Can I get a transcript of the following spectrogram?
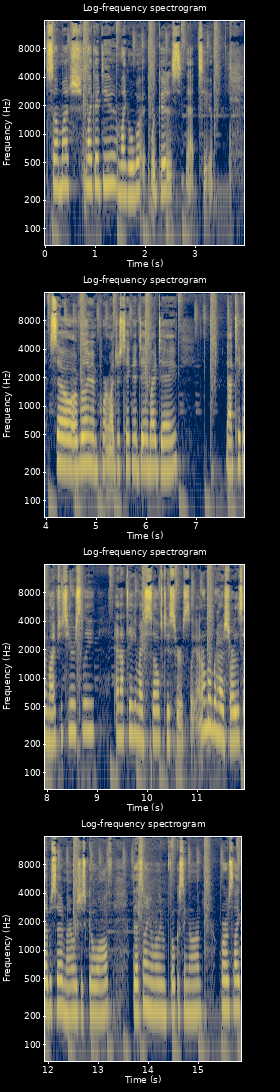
so much like I do, I'm like, well, what, what good is that too? So, a really important about just taking it day by day, not taking life too seriously, and not taking myself too seriously. I don't remember how I started this episode, and I always just go off, but that's something I'm really been focusing on. Where it's like,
